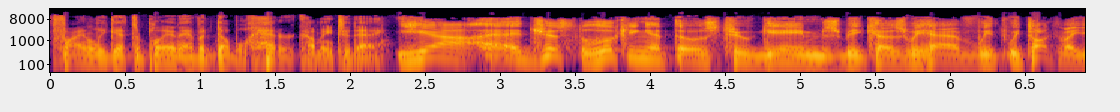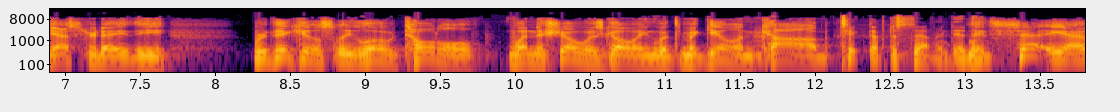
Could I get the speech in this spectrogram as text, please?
finally get to play and they have a double header coming today. Yeah, just looking at those two games because we have we we talked about yesterday the ridiculously low total when the show was going with Megill and Cobb. Ticked up to seven, didn't it? It's yeah,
